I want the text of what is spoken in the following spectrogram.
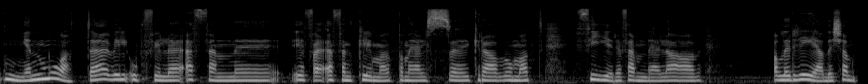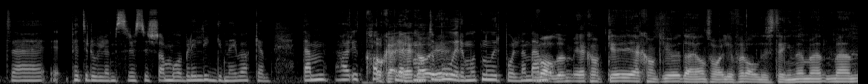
ingen måte vil oppfylle FN, FN klimapanels krav om at fire femdeler av allerede kjente petroleumsressurser må bli liggende i bakken. De har et kappløp okay, mot å bore mot Nordpolen. Valum, jeg kan, ikke, jeg kan ikke gjøre deg ansvarlig for alle disse tingene, men, men,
